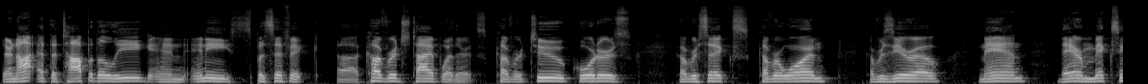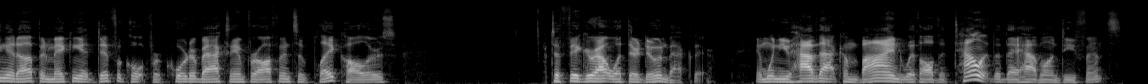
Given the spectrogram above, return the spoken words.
They're not at the top of the league in any specific uh, coverage type, whether it's cover two, quarters, cover six, cover one, cover zero, man they're mixing it up and making it difficult for quarterbacks and for offensive play callers to figure out what they're doing back there. And when you have that combined with all the talent that they have on defense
